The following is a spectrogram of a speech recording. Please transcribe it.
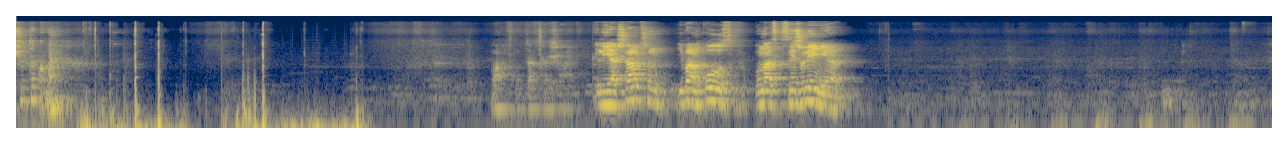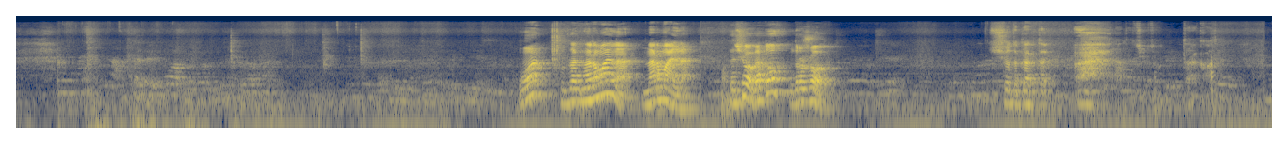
Что такое? О, вот так хорошо. Илья Шамшин, Иван Колосов. У нас, к сожалению, О, так нормально? Нормально. Ну что, готов, дружок? Что-то как-то... Надо чуть вот так вот.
